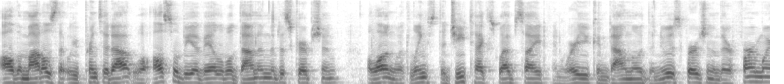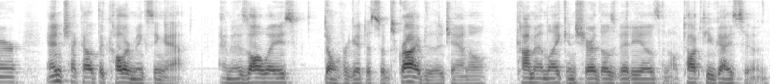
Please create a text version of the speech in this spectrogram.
All the models that we printed out will also be available down in the description, along with links to Geeetech's website and where you can download the newest version of their firmware and check out the color mixing app. And as always, don't forget to subscribe to the channel, comment, like, and share those videos, and I'll talk to you guys soon.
